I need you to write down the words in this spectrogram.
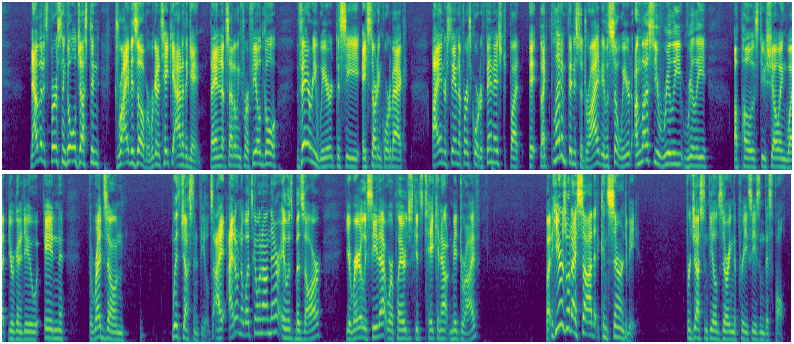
now that it's first and goal, Justin, drive is over. We're going to take you out of the game. They ended up settling for a field goal. Very weird to see a starting quarterback. I understand the first quarter finished, but it, like let him finish the drive. It was so weird. Unless you're really, really opposed to showing what you're going to do in the red zone with Justin Fields. I, I don't know what's going on there. It was bizarre. You rarely see that where a player just gets taken out mid drive. But here's what I saw that concerned me for Justin Fields during the preseason this fall.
